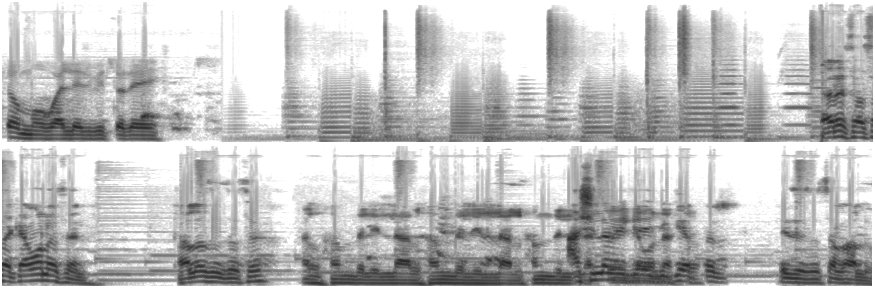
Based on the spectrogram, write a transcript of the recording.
সব মোবাইলের ভিতরে আরে চাচা কেমন আছেন? ভালো আছেন চাচা? আলহামদুলিল্লাহ আলহামদুলিল্লাহ আলহামদুলিল্লাহ। আসলাম কেমন এদিকে আপনার এই যে চাচা ভালো।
